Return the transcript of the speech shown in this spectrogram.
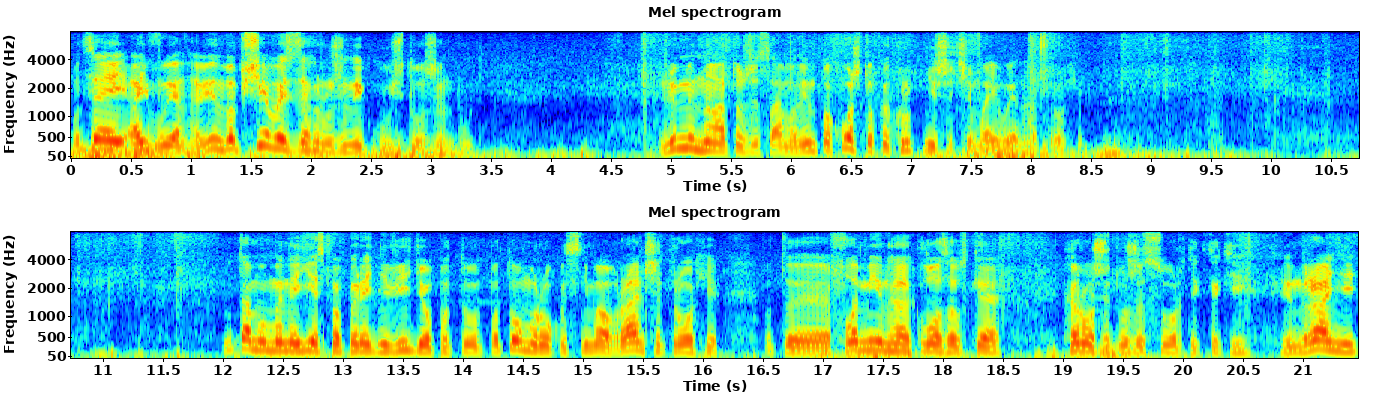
Оцей айвенга, він взагалі весь загружений кущ должен бути. Люміна то же саме, він похож, тільки крупніше, ніж айвенга трохи. Ну там у мене є попереднє відео, по, по тому року знімав раніше трохи. От е, фламінго клозовське, хороший дуже сортик такий, він ранній.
